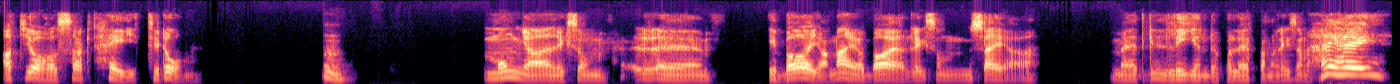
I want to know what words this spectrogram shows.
att jag har sagt hej till dem Mm. många liksom eh, i början när jag började liksom säga med ett leende på läpparna liksom hej hej.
